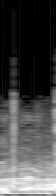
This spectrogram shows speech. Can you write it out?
go, baby!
